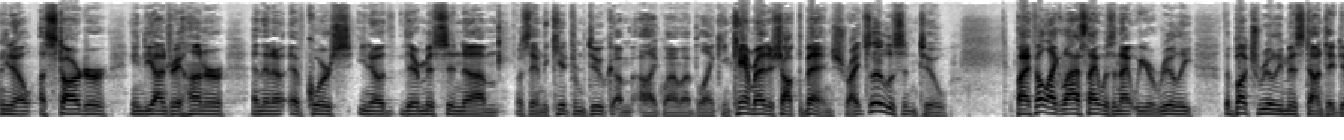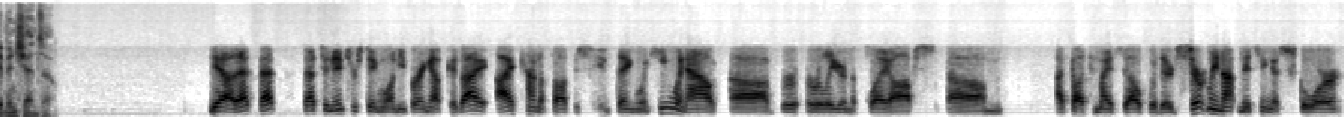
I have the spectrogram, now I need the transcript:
You know, a starter in DeAndre Hunter, and then uh, of course, you know they're missing. Um, what's his name? The kid from Duke. I'm like, why am I blanking? Cam Reddish off the bench, right? So they're listening to. But I felt like last night was a night where you're really the Bucks really missed Donte DiVincenzo. Yeah, that that that's an interesting one you bring up because I I kind of thought the same thing when he went out uh, earlier in the playoffs. Um, I thought to myself, well, they're certainly not missing a score,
